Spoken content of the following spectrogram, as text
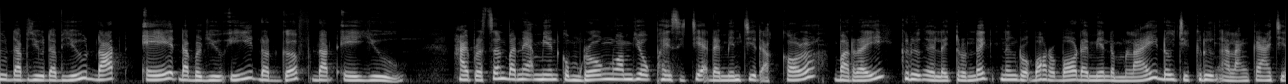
www.awe.gov.au ហើយប្រសិនបើអ្នកមានគម្រោងនាំយកភេសជ្ជៈដែលមានជាតិអាល់កុលបារីគ្រឿងអេឡិចត្រូនិកនិងរបស់របរដែលមានតម្លៃដូចជាគ្រឿងអលង្ការជា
